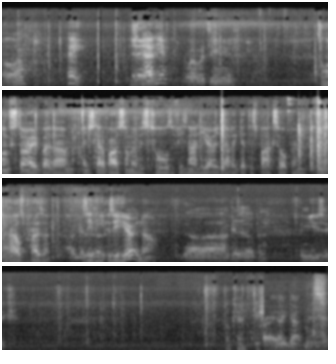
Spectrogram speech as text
Hello? Hey, is Dad here? What, what do you need? It's a long story, but um, I just gotta borrow some of his tools. If he's not here, I gotta get this box open. It's Kyle's present. Is he, is he here or no? Uh, I'll get it open. The music. Okay. Alright, I got this.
